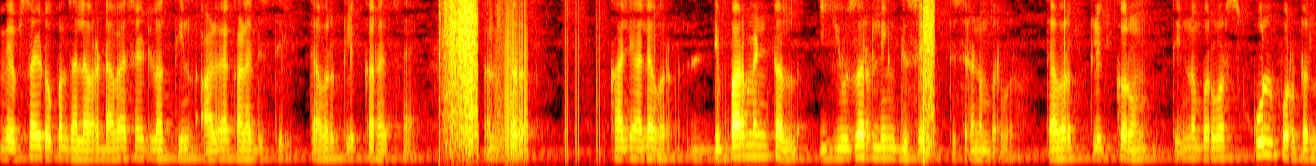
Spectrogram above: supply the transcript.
वेबसाईट ओपन झाल्यावर डाव्या साईडला तीन आळव्या काळ्या दिसतील. त्यावर क्लिक करायचं आहे. नंतर खाली आल्यावर डिपार्टमेंटल युजर लिंक दिसेल तिसऱ्या नंबरवर त्यावर क्लिक करून तीन नंबरवर स्कूल पोर्टल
